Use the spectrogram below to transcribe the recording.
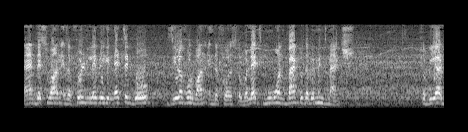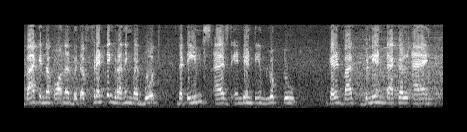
And this one is a full delivery. He lets it go 0 for 1 in the first over. Let's move on back to the women's match. So we are back in the corner, bit of frantic running by both the teams as the Indian team look to get it back. Brilliant tackle and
